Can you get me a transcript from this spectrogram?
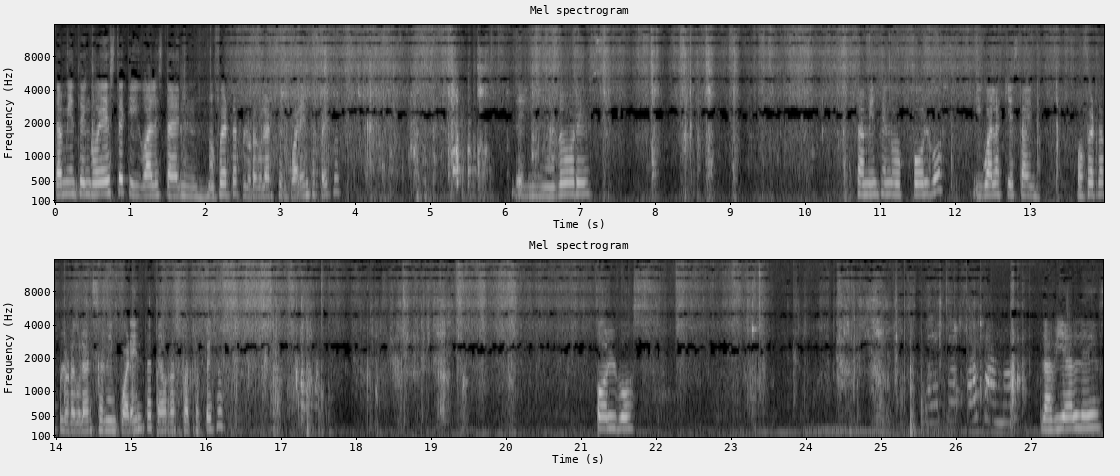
También tengo este que igual está en oferta. Por lo regular está en 40 pesos. Delineadores. También tengo polvos. Igual aquí está en oferta, por lo regular están en 40, te ahorras 4 pesos. Polvos. Labiales.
